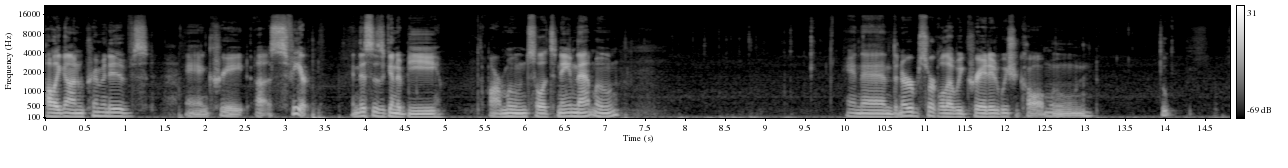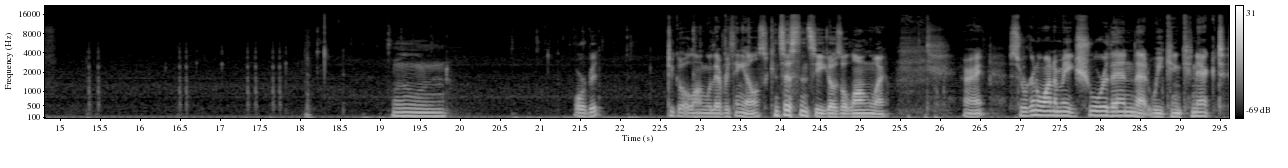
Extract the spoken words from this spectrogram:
polygon primitives and create a sphere. And this is going to be our moon. So let's name that moon. And then the NURB circle that we created, we should call moon. Moon orbit to go along with everything else. Consistency goes a long way. All right, so we're going to want to make sure then that we can connect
